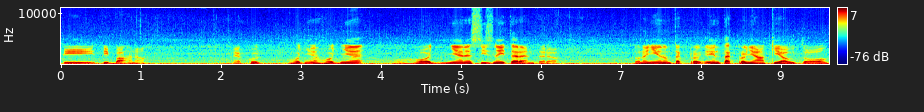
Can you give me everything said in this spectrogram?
ty, ty bahna. Jako hodně, hodně, hodně nesíznej terén teda. To není jenom tak pro, jen tak pro nějaký auto.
